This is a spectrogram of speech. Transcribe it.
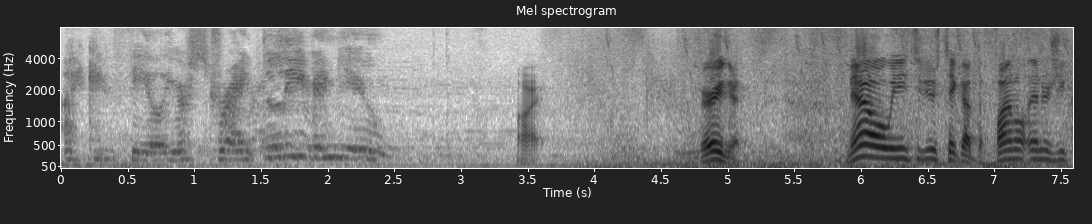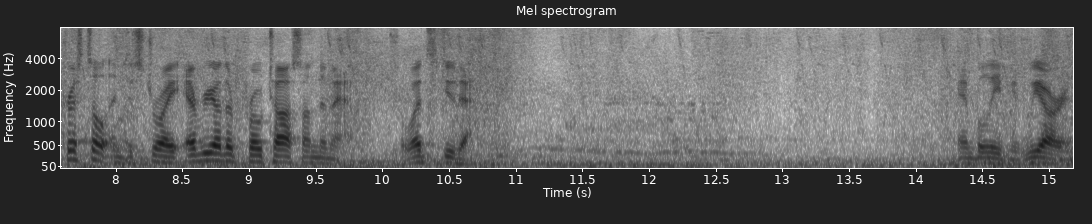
I can feel your strength leaving you. Alright. Very good. Now all we need to do is take out the final energy crystal and destroy every other Protoss on the map. So let's do that. And believe me, we are in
